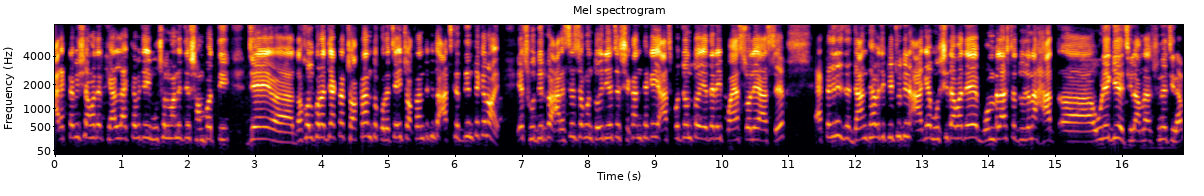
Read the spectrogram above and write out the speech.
আরেকটা বিষয় আমাদের খেয়াল রাখতে হবে যে, এই মুসলমানের যে সম্পত্তি, যে দখল করার যে একটা চক্রান্ত করেছে, এই চক্রান্ত কিন্তু আজকের দিন থেকে নয়। এ সুদীর্ঘ আরএসএস যখন তৈরি হয়েছে, সেখান থেকেই আজ পর্যন্ত এদের এই প্রয়াস চলে আসছে। একটা জিনিস জানতে হবে যে কিছুদিন আগে মুর্শিদাবাদে বোম ব্লাস্টে দুজনে হাত উড়ে গিয়েছিল, আমরা শুনেছিলাম।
